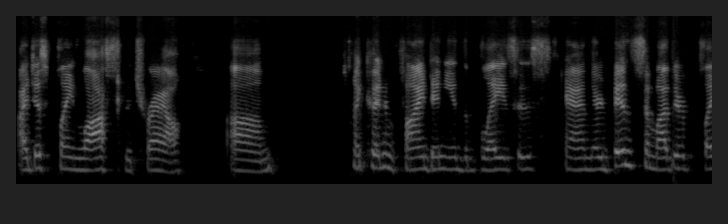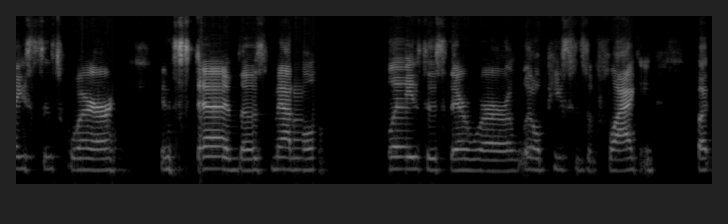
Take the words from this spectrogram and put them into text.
I just plain lost the trail. Um, I couldn't find any of the blazes. And there'd been some other places where instead of those metal blazes, there were little pieces of flagging. But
